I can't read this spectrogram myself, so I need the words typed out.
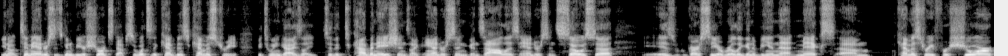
You know, Tim Anderson is going to be your shortstop. So, what's the chem- chemistry between guys like to the to combinations like Anderson Gonzalez, Anderson Sosa? Is Garcia really going to be in that mix? Um, chemistry for sure.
